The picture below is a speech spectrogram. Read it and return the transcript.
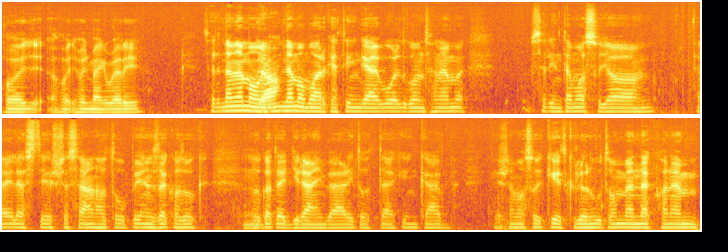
hogy, hogy, hogy megveri. Szerintem nem a, Ja. nem a marketinggel volt gond, hanem szerintem az, hogy a fejlesztésre szánható pénzek, azok, Hm. azokat egy irányba állították inkább, és nem az, hogy két külön úton mennek, hanem,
